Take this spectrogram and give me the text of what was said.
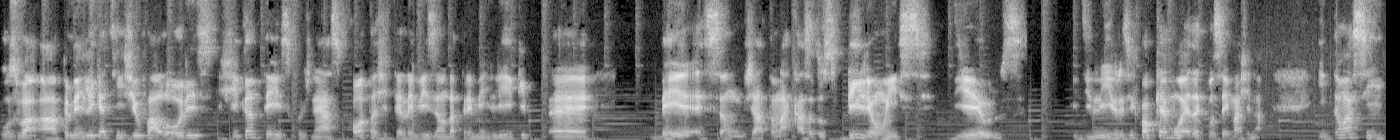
os, a Premier League atingiu valores gigantescos, né? As cotas de televisão da Premier League é, B, são, já estão na casa dos bilhões de euros de libras e qualquer moeda que você imaginar. Então, assim,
